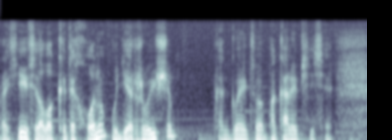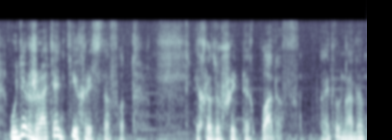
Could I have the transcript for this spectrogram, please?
Россия всегда была катехоном, удерживающим, как говорится в апокалипсисе, удержать антихристов от их разрушительных планов. Поэтому надо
